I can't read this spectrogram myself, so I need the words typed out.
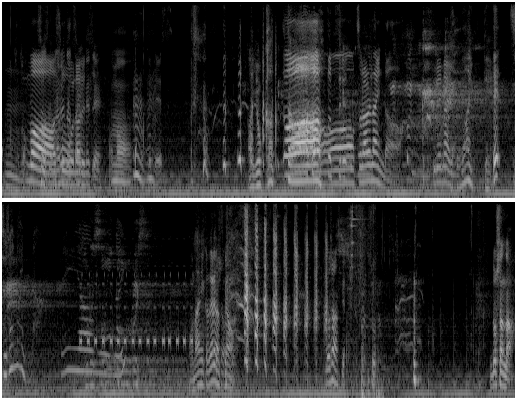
うそうなるってのうん。うん。あよかったあ釣られないんだ。釣れない怖いって。え？釣れないんだ。プレイヤーもいないもう何かかれなんすか？どうしたんですか？どうしたんだ？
